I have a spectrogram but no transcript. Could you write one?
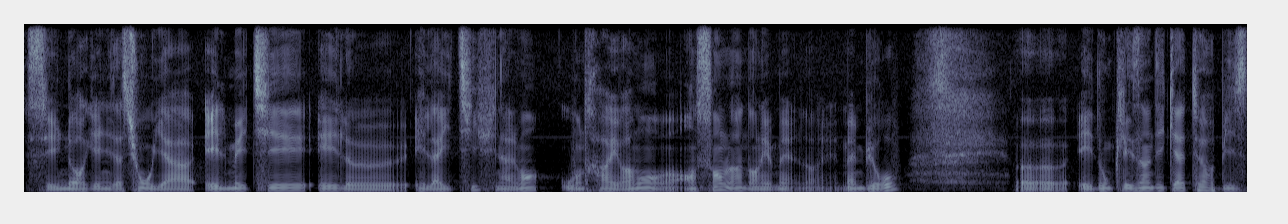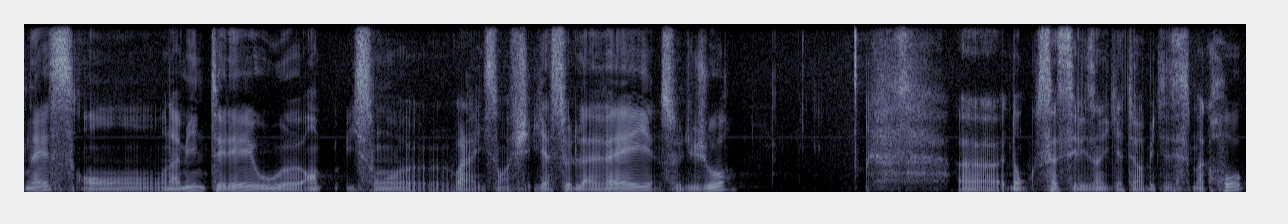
c'est une organisation où il y a et le métier et l'IT finalement, où on travaille vraiment ensemble hein, dans, les, mêmes bureaux. Euh, et donc les indicateurs business, on, a mis une télé où euh, ils sont, euh, voilà, il y a ceux de la veille, ceux du jour. donc ça, c'est les indicateurs business macro.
